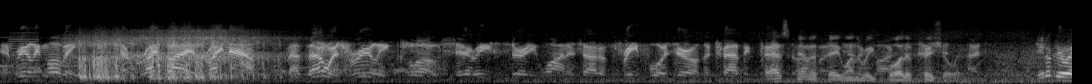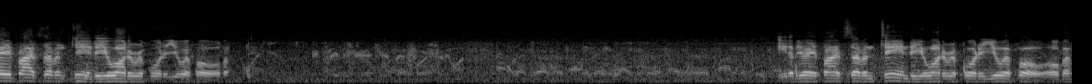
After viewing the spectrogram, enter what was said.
and really moving. And right by us, right now. Now, that was really close. Air East 31 is out of 340 on the traffic passed Ask them if they want to report officially. TWA 517, do you want to report a UFO, over? TWA 517, do you want to report a UFO? Over.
